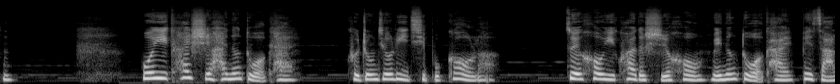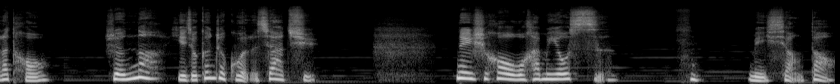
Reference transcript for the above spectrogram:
哼！我一开始还能躲开，可终究力气不够了。最后一块的时候没能躲开，被砸了头，人呢也就跟着滚了下去。那时候我还没有死，哼！没想到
